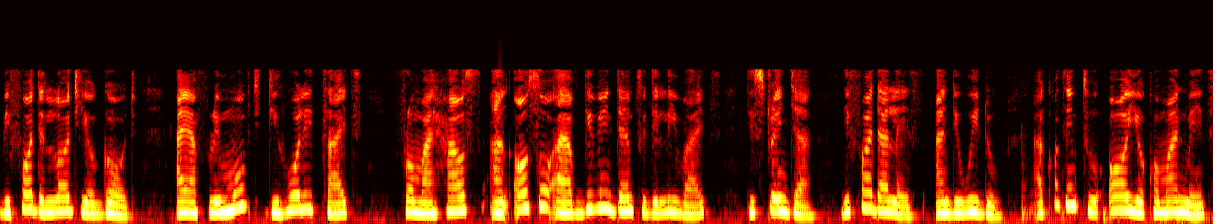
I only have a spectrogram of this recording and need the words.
before the Lord your God, I have removed the holy tithe from my house, and also I have given them to the Levites, the stranger, the fatherless, and the widow, according to all your commandments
